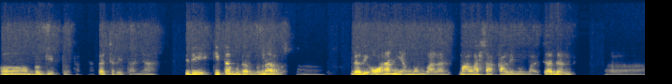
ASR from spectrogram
Oh begitu ternyata ceritanya. Jadi kita benar-benar eh, dari orang yang membalas, malas sekali membaca dan uh,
